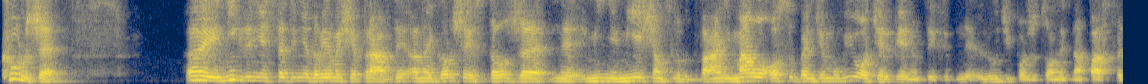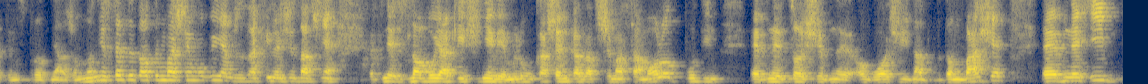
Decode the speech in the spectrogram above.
kurczę, Ej, nigdy niestety nie dowiemy się prawdy, a najgorsze jest to, że y, minie miesiąc lub dwa i mało osób będzie mówiło o cierpieniu tych y, ludzi porzuconych na pastwę tym zbrodniarzom. No niestety to o tym właśnie mówiłem, że za chwilę się zacznie y, znowu jakieś, nie wiem, Łukaszenka zatrzyma samolot, Putin coś ogłosi w Donbasie i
